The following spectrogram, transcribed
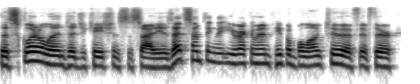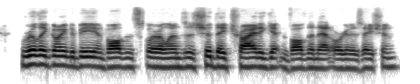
the Scleral Lens Education Society is that something that you recommend people belong to if if they're really going to be involved in scleral lenses? Should they try to get involved in that organization?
